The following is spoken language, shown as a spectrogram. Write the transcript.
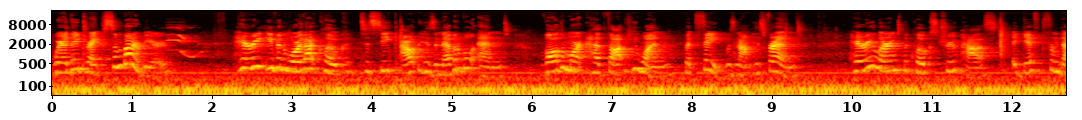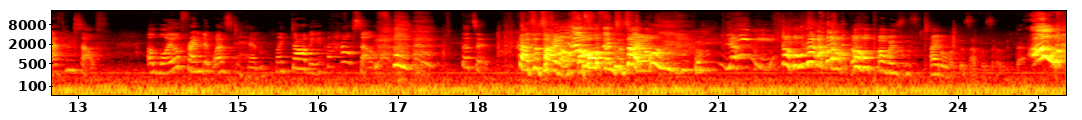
where they drank some butterbeer. Harry even wore that cloak to seek out his inevitable end. Voldemort had thought he won, but fate was not his friend. Harry learned the cloak's true past, a gift from death himself. A loyal friend it was to him, like Dobby, the house elf. That's it. That's the title. The whole thing's the title. Yeah. the, whole, the whole poem is the title of this episode. Oh!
